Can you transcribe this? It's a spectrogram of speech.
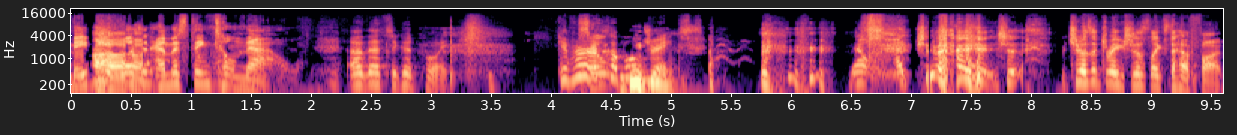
maybe it wasn't emma's thing till now Oh, that's a good point. Give her So- a couple drinks. now I, she, she, she doesn't drink; she just likes to have fun.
